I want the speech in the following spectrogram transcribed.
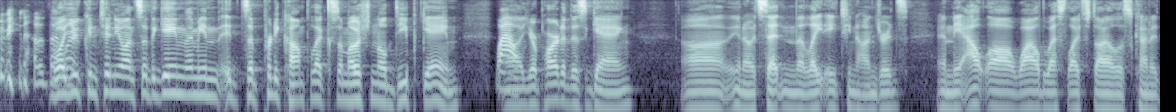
I mean, how does that Well, work? you continue on. So the game, I mean, it's a pretty complex, emotional, deep game. Wow. Uh, you're part of this gang. Uh, you know, it's set in the late 1800s, and the outlaw Wild West lifestyle is kind of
